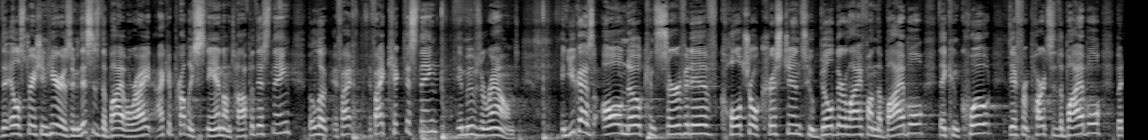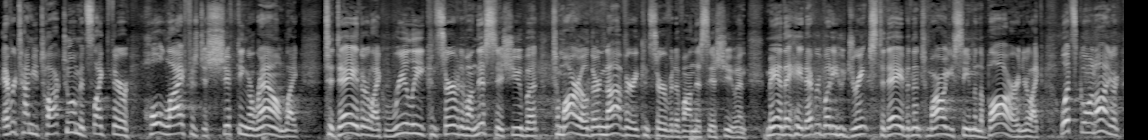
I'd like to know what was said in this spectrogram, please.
the illustration here is I mean, this is the Bible, right? I could probably stand on top of this thing, but look, if I, if I kick this thing, it moves around. And you guys all know conservative, cultural Christians who build their life on the Bible. They can quote different parts of the Bible, but every time you talk to them, it's like their whole life is just shifting around. Like today, they're like really conservative on this issue, but tomorrow, they're not very conservative on this issue. And man, they hate everybody who drinks today, but then tomorrow you see them in the bar and you're like, what's going on? You're like,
